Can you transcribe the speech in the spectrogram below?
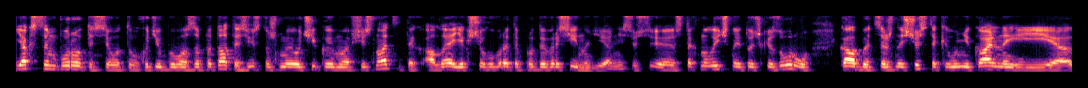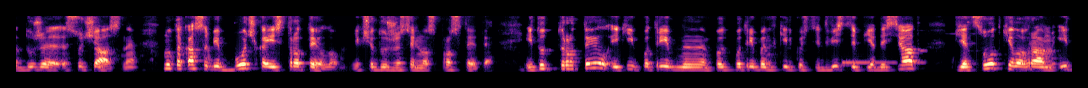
Як з цим боротися? От хотів би вас запитати. Звісно ж, ми очікуємо F-16, але якщо говорити про диверсійну діяльність, ось е, з технологічної точки зору, каби це ж не щось таке унікальне і е, дуже сучасне. Ну така собі бочка із тротилом, якщо дуже сильно спростити. І тут тротил, який потрібен потрібен в кількості 250 500 кілограм і,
